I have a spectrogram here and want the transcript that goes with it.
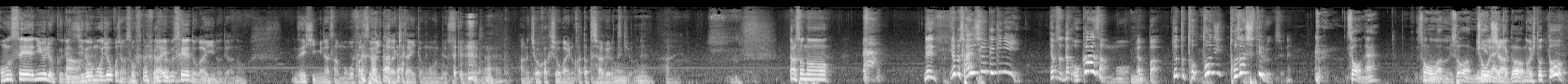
音声入力で自動文字起こしのソフトもだいぶ精度がいいのであのぜひ皆さんもご活用いただきたいと思うんですけれども、あの聴覚障害の方と喋る時はね、はい、だからそのでやっぱ最終的にやっぱさだからお母さんもやっぱちょっとと閉じ閉ざしてるんですよね。そうね。そうはん。そうは見えないけど。の人と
